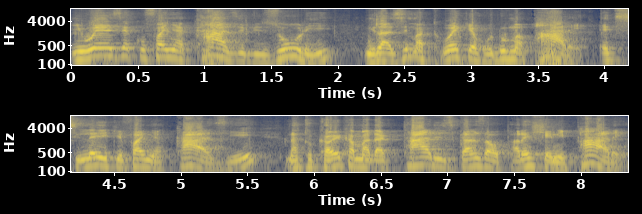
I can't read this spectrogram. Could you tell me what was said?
iweze kufanya kazi vizuri, ni lazima tuweke huduma pale, x-ray ikifanya kazi na tukaweka madaktari zikaanza operation pale.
